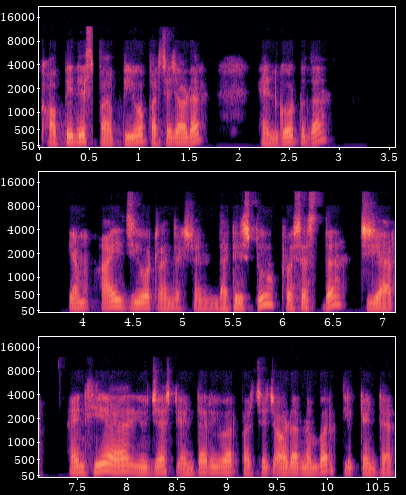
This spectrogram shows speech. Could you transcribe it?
copy this PO purchase order and go to the MIGO transaction that is to process the GR. And here you just enter your purchase order number, click enter.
